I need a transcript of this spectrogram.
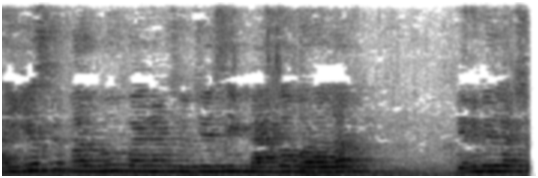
హైయెస్ట్ ఫర్బు ఫైనాన్స్ వచ్చేసి బ్యాంక్ ఆఫ్ బరోడా ఎనిమిది లక్షల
